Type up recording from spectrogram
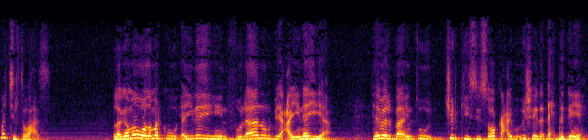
Ma jirto waxaas. Lagama wado markuu ay leeyihiin fulaanun bicaynaya hebel baa intuu jidhkiisii soo kacay buu ishayda dhex degan yahay.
